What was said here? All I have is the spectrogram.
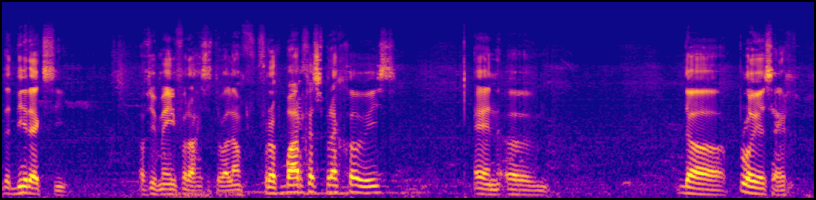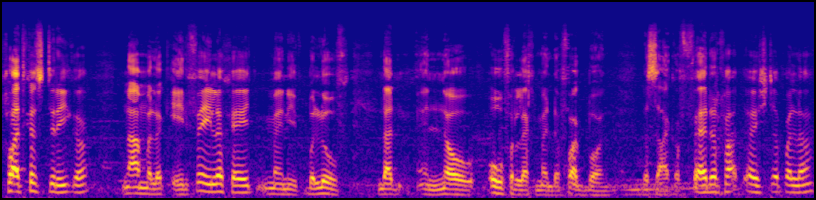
de directie, als u mij vraagt, is het wel een vruchtbaar gesprek geweest. En de plooien zijn gladgestreken, namelijk in veiligheid. Men heeft beloofd dat in nauw overleg met de vakbond de zaken verder gaat uitstippelen.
